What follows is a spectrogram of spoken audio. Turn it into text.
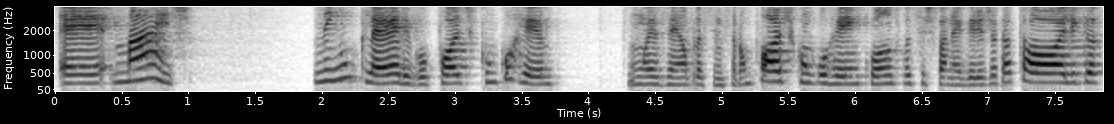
é, mas nenhum clérigo pode concorrer. Um exemplo assim, você não pode concorrer enquanto você está na Igreja Católica.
